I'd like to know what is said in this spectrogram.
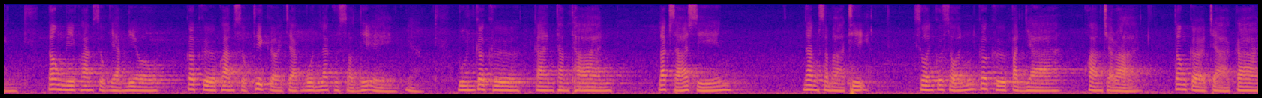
ง ต้องมีความสุขอย่างเดียว ก็คือความสุขที่เกิดจากบุญและกุศลนี่เอง บุญก็คือการทำทาน รักษาศีล นั่งสมาธิ ส่วนกุศลก็คือปัญญา ความฉลาด ต้องเกิดจากการ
